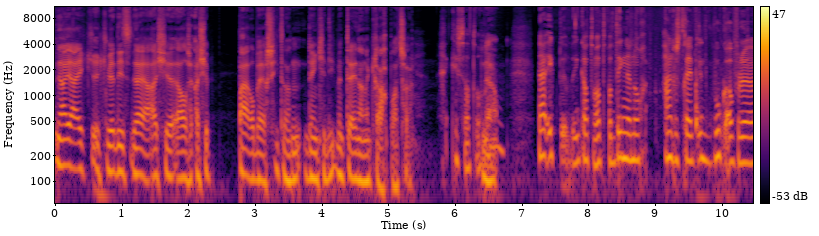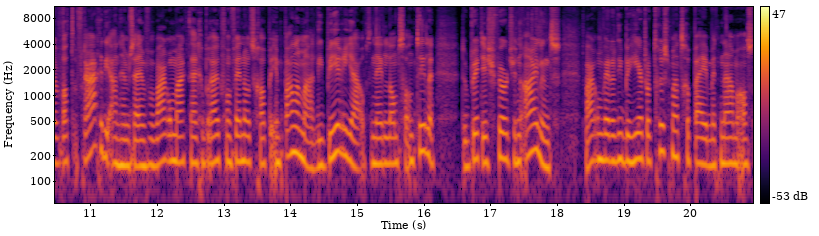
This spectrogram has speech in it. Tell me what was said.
nou ja, ik, ik weet niet. Nou ja, als, je, als, als je Parelberg ziet, dan denk je niet meteen aan een krachtpatser. Gek is dat toch? Ja. Ja, ik, ik had wat, wat dingen nog aangestreept in het boek... over de, wat vragen die aan hem zijn. Van waarom maakt hij gebruik van vennootschappen in Panama... Liberia, op de Nederlandse Antillen... de British Virgin Islands? Waarom werden die beheerd door trustmaatschappijen... met namen als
